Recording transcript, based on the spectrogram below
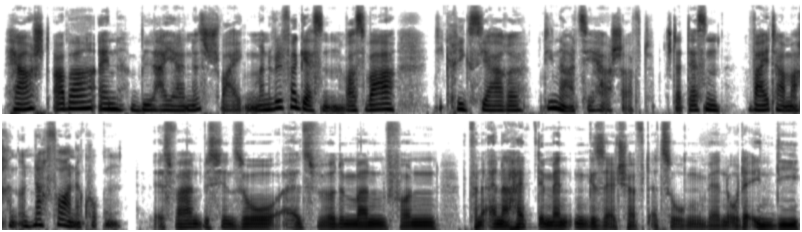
herrscht aber ein bleiernes Schweigen. Man will vergessen, was war die Kriegsjahre, die Nazi-Herrschaft. Stattdessen weitermachen und nach vorne gucken. Es war ein bisschen so, als würde man von, von einer halbdementen Gesellschaft erzogen werden oder in die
